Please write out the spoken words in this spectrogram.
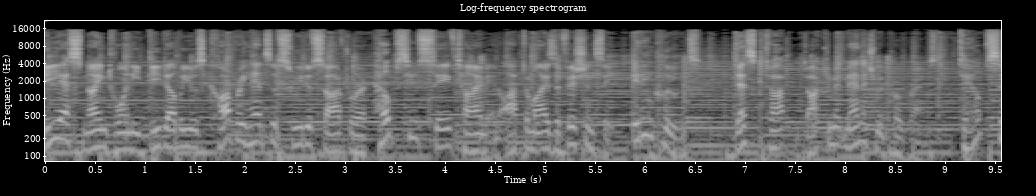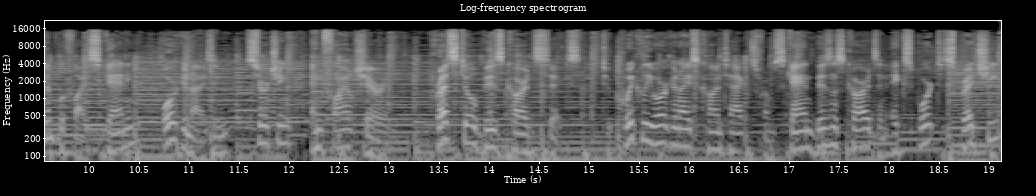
DS920DW's comprehensive suite of software helps you save time and optimize efficiency. It includes desktop document management programs to help simplify scanning, organizing, searching, and file sharing. Presto BizCard 6 to quickly organize contacts from scanned business cards and export to spreadsheet,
